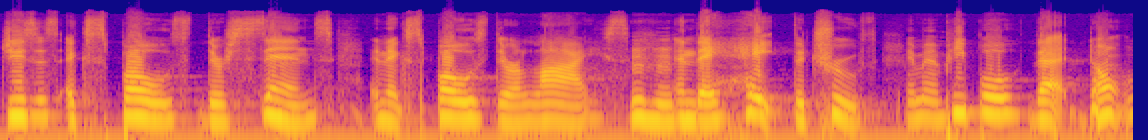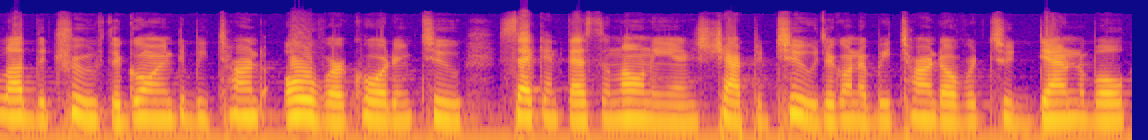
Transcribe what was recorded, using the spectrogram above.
Jesus exposed their sins and exposed their lies. Mhm. And they hate the truth. Amen. People that don't love the truth, they're going to be turned over according to Second Thessalonians chapter 2. They're going to be turned over to damnable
